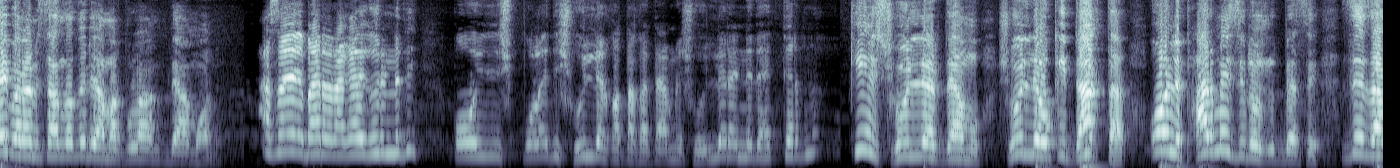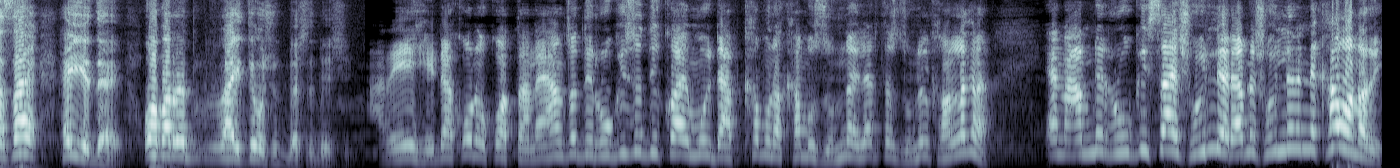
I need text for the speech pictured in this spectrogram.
এইবার আমি চান্দা ধরি আমার পোলা দেয়া মনে। আচ্ছা এবার রাগারি ঘুরি না দি ওই পোলাই দি শৈলের কথা কথা আপনি শৈলের দেখাইতে পারেন না? কি শৈলের দেয়ামু? শৈলে ও কি ডাক্তার? ওলে ফার্মেসির ওষুধ বেচে যে যা চায় হেয়ে দেয়। ও আবার রাইতে ওষুধ বেচে বেশি। আরে হেডা কোনো কথা না এখন যদি রুগী যদি কয় মুই ডাব খাব না খামু জুন না তার জুনেল খাওয়ান লাগে না? এখন আপনি রুগী চায় শৈলের আপনি শৈলের এনে খাওয়ান রে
